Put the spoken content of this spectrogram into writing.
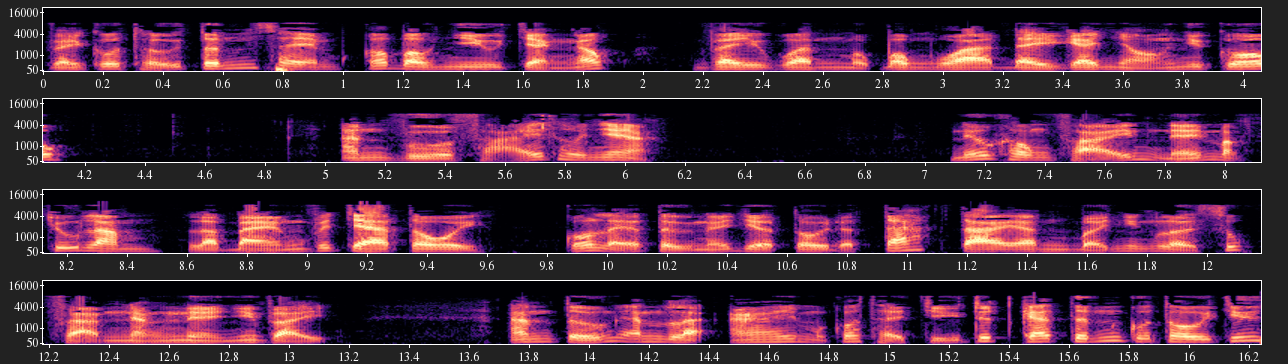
Vậy cô thử tính xem có bao nhiêu chàng ngốc vây quanh một bông hoa đầy gai nhọn như cô. Anh vừa phải thôi nha. Nếu không phải nể mặt chú Lâm là bạn với cha tôi, có lẽ từ nãy giờ tôi đã tác tai anh bởi những lời xúc phạm nặng nề như vậy. Anh tưởng anh là ai mà có thể chỉ trích cá tính của tôi chứ?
